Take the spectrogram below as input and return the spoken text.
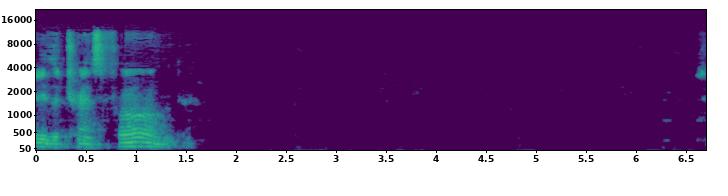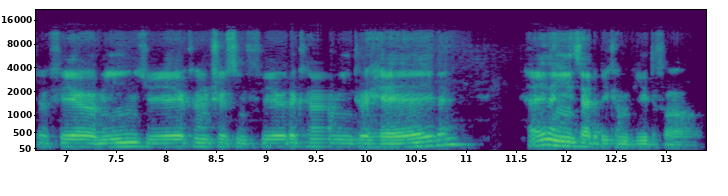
is transformed. So feel Mingjue consciousness field coming to head. Head and inside become beautiful.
